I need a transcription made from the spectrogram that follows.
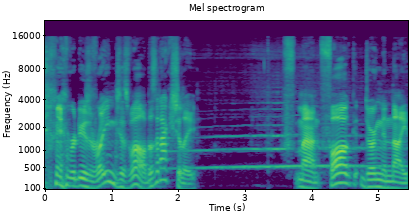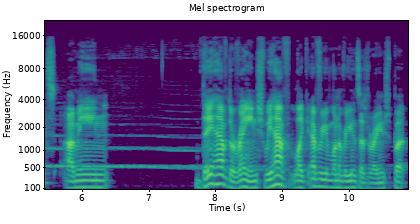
it reduce range as well. Does it actually? F man, fog during the night. I mean, they have the range. We have like every one of our units has range, but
